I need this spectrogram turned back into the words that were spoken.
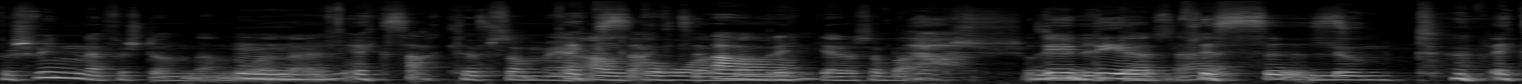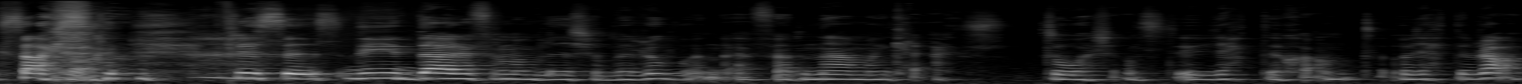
försvinner för stunden då mm, eller? Exakt. Typ som med exakt. alkohol, ja. man dricker och så bara och det är det, det precis. lugnt. Exakt. precis. Det är därför man blir så beroende. För att när man kräks, då känns det ju jätteskönt och jättebra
